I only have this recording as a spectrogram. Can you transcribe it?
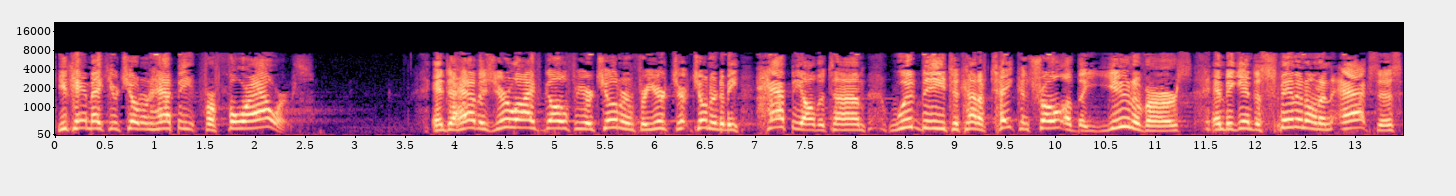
You can't make your children happy for four hours. And to have as your life goal for your children, for your ch- children to be happy all the time, would be to kind of take control of the universe and begin to spin it on an axis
